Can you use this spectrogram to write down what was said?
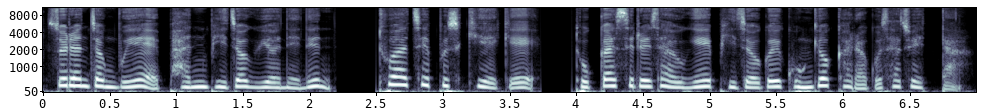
소련 정부의 반비적위원회는 투아체프스키에게 독가스를 사용해 비적을 공격하라고 사주했다.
